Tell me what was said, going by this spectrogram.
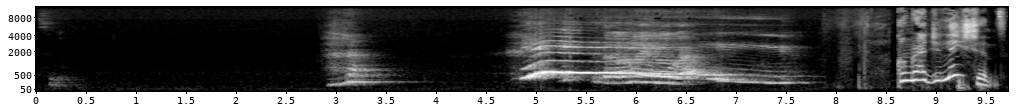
See. Congratulations!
